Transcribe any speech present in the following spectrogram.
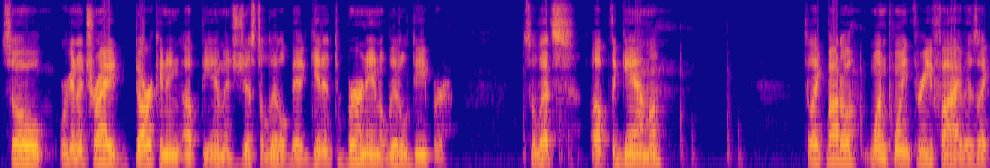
So we're going to try darkening up the image just a little bit, get it to burn in a little deeper. So let's up the gamma to like about a 1.35 is like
